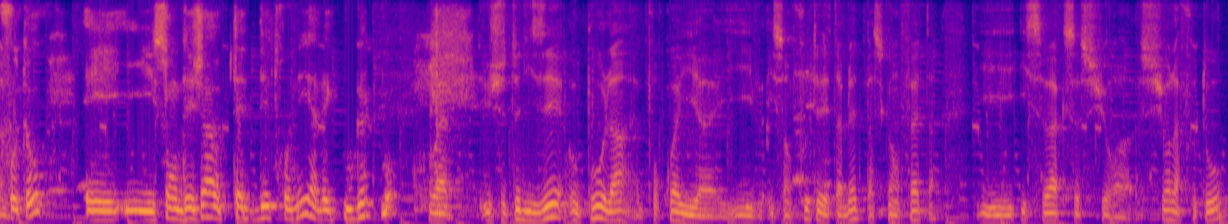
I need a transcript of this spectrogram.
photo, et ils sont déjà peut-être détrônés avec Google. Bon. Ouais, je te disais, Oppo, là, pourquoi ils s'en foutent des tablettes? Parce qu'en fait, ils, se axent sur, sur la photo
